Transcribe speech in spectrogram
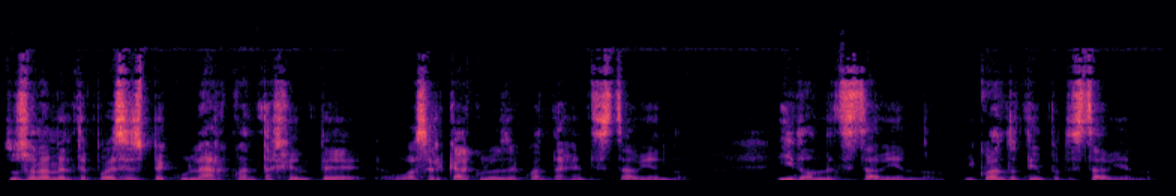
Tú solamente puedes especular cuánta gente o hacer cálculos de cuánta gente está viendo y dónde te está viendo y cuánto tiempo te está viendo.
